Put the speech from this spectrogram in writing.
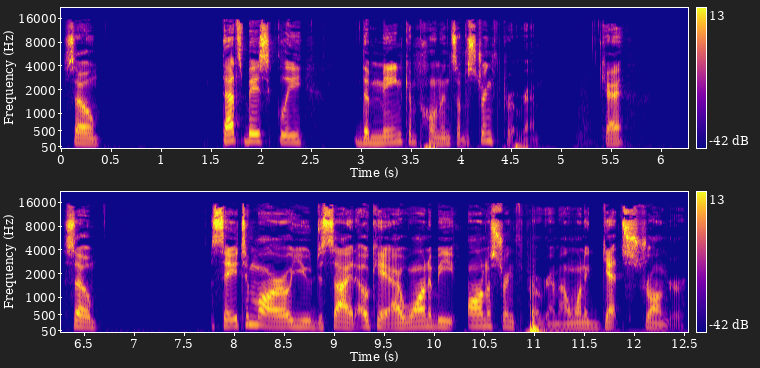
So that's basically the main components of a strength program. Okay? So say tomorrow you decide, okay, I want to be on a strength program. I want to get stronger.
